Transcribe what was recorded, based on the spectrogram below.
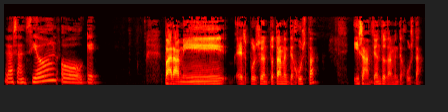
la sanción o qué? Para mí, expulsión totalmente justa y sanción totalmente justa.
